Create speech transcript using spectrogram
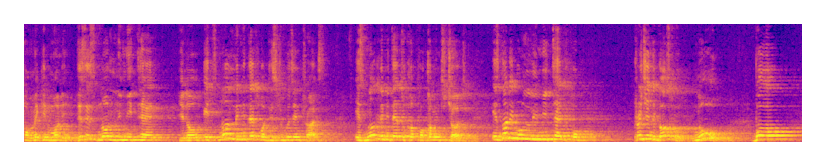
for making money. This is not limited, you know, it's not limited for distributing tracts. It's not limited to, for coming to church. It's not even limited for preaching the gospel. No. But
